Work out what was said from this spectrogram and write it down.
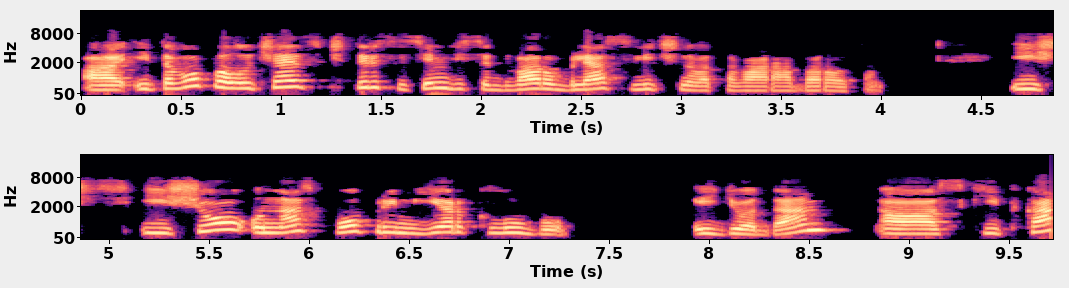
А, итого получается 472 рубля с личного товарооборота. И еще у нас по премьер-клубу идет да, а, скидка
